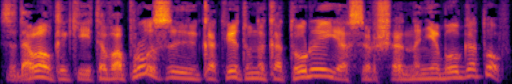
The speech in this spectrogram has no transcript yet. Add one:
Задавал какие-то вопросы, к ответу на которые я совершенно не был готов.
